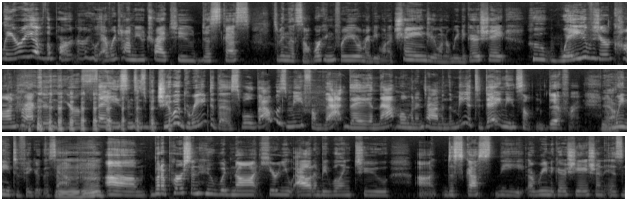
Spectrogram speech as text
leery of the partner who, every time you try to discuss something that's not working for you, or maybe you want to change or you want to renegotiate, who waves your contract in your face and says, But you agreed to this. Well, that was me from that day and that moment in time. And the me of today needs something different. Yeah. And we need to figure this out. Um, but a person who would not hear you out and be willing to uh, discuss the a renegotiation is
